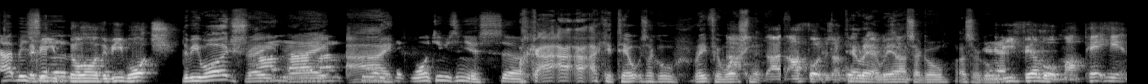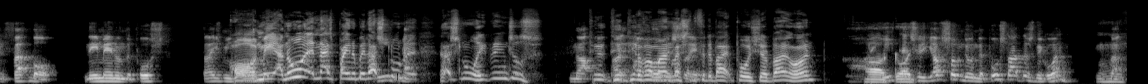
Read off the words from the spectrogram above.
That was. The wee, uh, no, the wee watch. Did we watch? Right, aye, right, aye, aye. Technology was in use. So. I, I, I, I could tell it was a goal right for watching I, it. I, I thought it was a goal. Tell right away, that's a goal. That's a goal. To be fair though, my pet hate in football, name men on the post. Drives me Oh, crazy. mate, I know it, and that's by the way, that's Yeah. not that's not like Rangers. No, Do, do, I- do you have a man missing for the back post? You're bang on. Oh, I hate God. So you have somebody on the post that doesn't go in. But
